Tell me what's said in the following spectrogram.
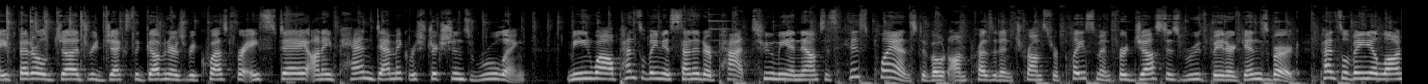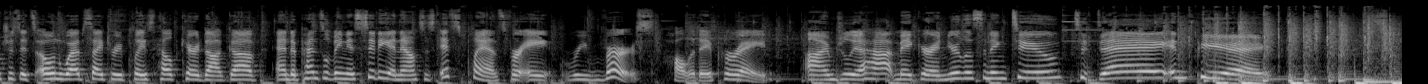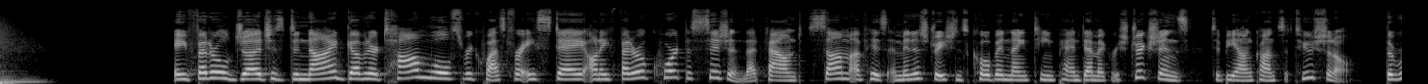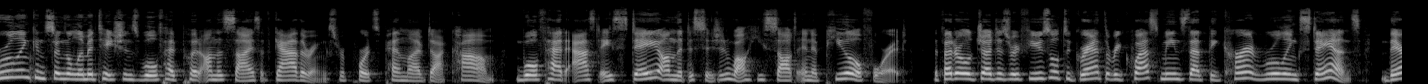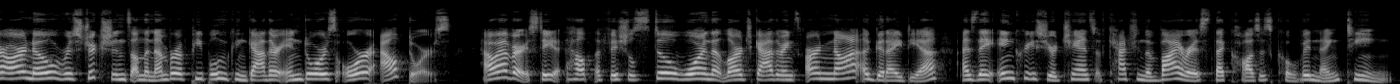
A federal judge rejects the governor's request for a stay on a pandemic restrictions ruling. Meanwhile, Pennsylvania Senator Pat Toomey announces his plans to vote on President Trump's replacement for Justice Ruth Bader Ginsburg. Pennsylvania launches its own website to replace healthcare.gov, and a Pennsylvania city announces its plans for a reverse holiday parade. I'm Julia Hatmaker, and you're listening to Today in PA. A federal judge has denied Governor Tom Wolf's request for a stay on a federal court decision that found some of his administration's COVID 19 pandemic restrictions to be unconstitutional. The ruling concerned the limitations Wolf had put on the size of gatherings, reports PennLive.com. Wolf had asked a stay on the decision while he sought an appeal for it. The federal judge's refusal to grant the request means that the current ruling stands. There are no restrictions on the number of people who can gather indoors or outdoors. However, state health officials still warn that large gatherings are not a good idea as they increase your chance of catching the virus that causes COVID 19.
